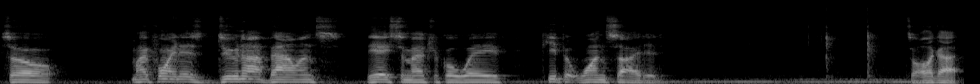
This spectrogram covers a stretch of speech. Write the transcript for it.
So my point is do not balance the asymmetrical wave. Keep it one-sided. That's all I got.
